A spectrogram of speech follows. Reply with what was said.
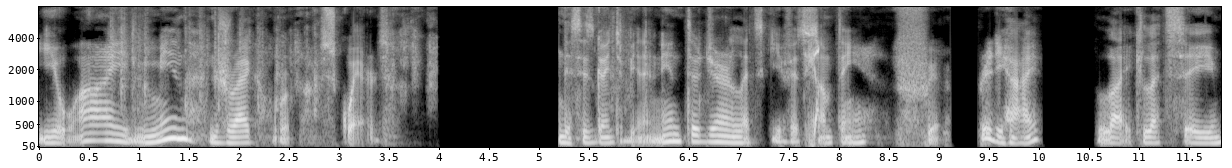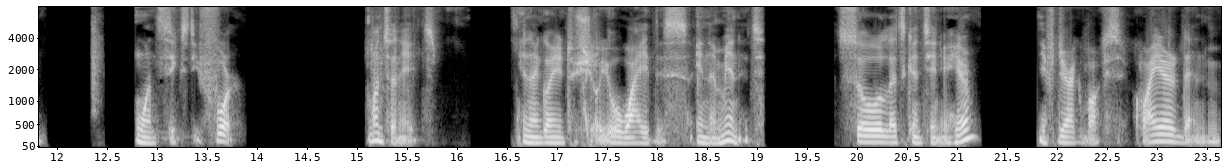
UI min drag squared. This is going to be an integer. Let's give it something pretty high, like let's say 164, 128. And I'm going to show you why this in a minute. So let's continue here. If drag box is required, then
